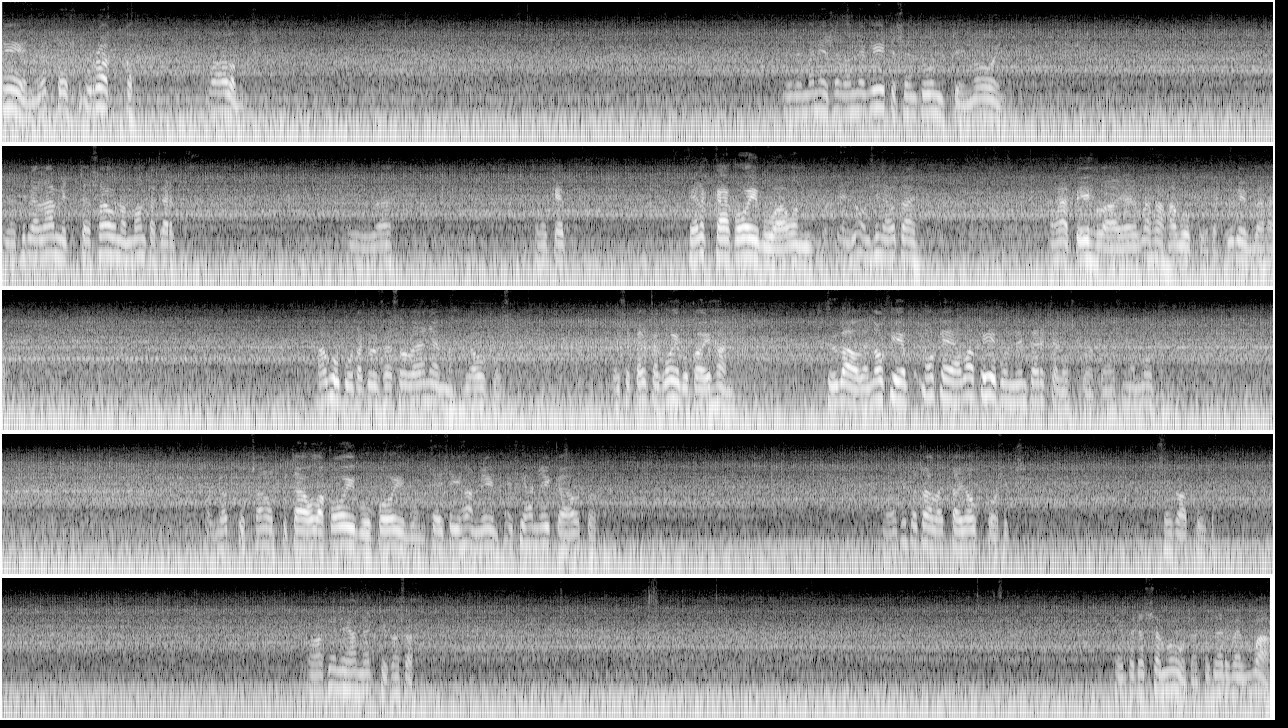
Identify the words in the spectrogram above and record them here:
siinä nyt olisi urakka valmis. Siinä meni sellainen viitisen tuntiin noin. Ja sillä lämmittää saunan monta kertaa. Kyllä. Oikein pelkkää koivua on. On siinä jotain vähän pihlaa ja vähän havupuuta, hyvin vähän. Havupuuta kyllä saisi olla enemmän joukossa. Ei se pelkkä koivukaan ihan hyvä ole. Nokia, nokea vaan piipun niin perkeles tuota, ei siinä muuta. Jotkut sanot, pitää olla koivu, koivu, mutta ei se ihan niin, ei se ihan niinkään ota. Jotain laittaa joukkoon sit sekapuuta. On siinä ihan netti kasa. Eipä tässä muuta, että terve vaan.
